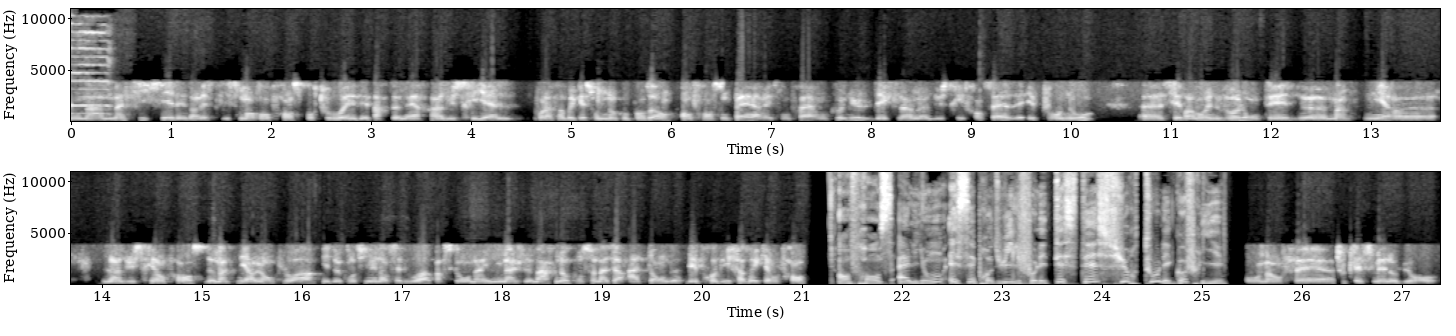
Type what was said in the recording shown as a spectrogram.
On a massifié les investissements en France pour trouver des partenaires industriels pour la fabrication de nos composants en France. Son père et son frère ont connu le déclin de l'industrie française et pour nous, euh, c'est vraiment une volonté de maintenir euh, l'industrie en France, de maintenir l'emploi et de continuer dans cette voie parce qu'on a une image de marque. Nos consommateurs attendent des produits fabriqués en France. En France, à Lyon, et ces produits, il faut les tester sur tous les gaufriers. On en fait euh, toutes les semaines au bureau,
